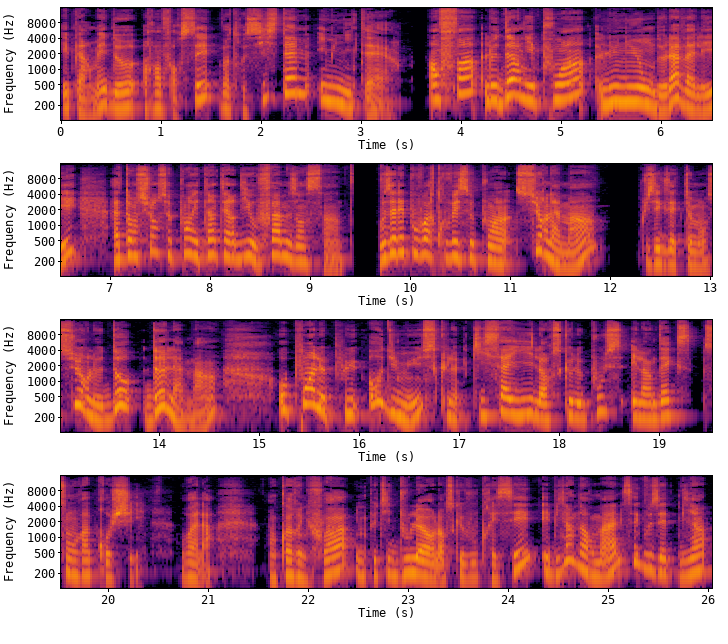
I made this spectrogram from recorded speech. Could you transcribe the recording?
et permet de renforcer votre système immunitaire. Enfin, le dernier point, l'union de la vallée. Attention, ce point est interdit aux femmes enceintes. Vous allez pouvoir trouver ce point sur la main, plus exactement sur le dos de la main, au point le plus haut du muscle qui saillit lorsque le pouce et l'index sont rapprochés. Voilà. Encore une fois, une petite douleur lorsque vous pressez est bien normale, c'est que vous êtes bien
